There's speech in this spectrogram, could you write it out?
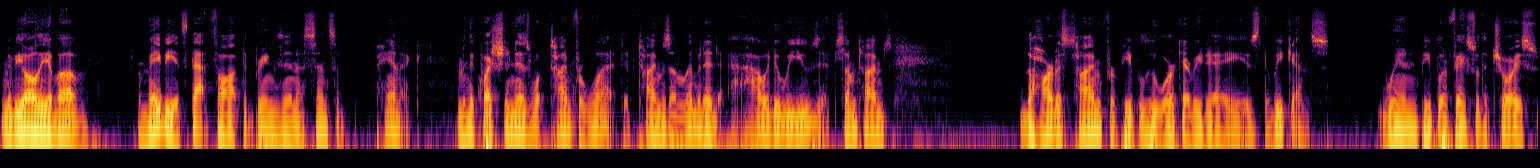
Maybe all the above. Or maybe it's that thought that brings in a sense of panic. I mean, the question is, what time for what? If time is unlimited, how do we use it? Sometimes the hardest time for people who work every day is the weekends when people are faced with a choice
